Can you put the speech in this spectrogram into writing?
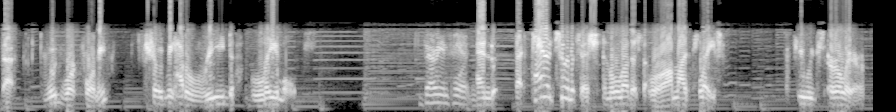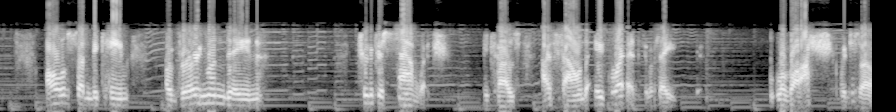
that would work for me, showed me how to read labels. Very important. And that can of tuna fish and the lettuce that were on my plate a few weeks earlier all of a sudden became a very mundane tuna fish sandwich because I found a bread. It was a lavash, which is a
